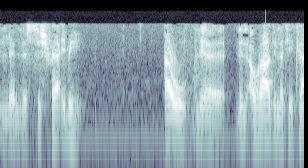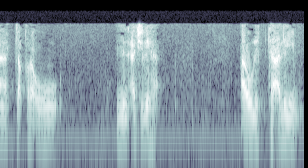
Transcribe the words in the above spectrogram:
للاستشفاء به أو للأوراد التي كانت تقرأه من أجلها أو للتعليم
